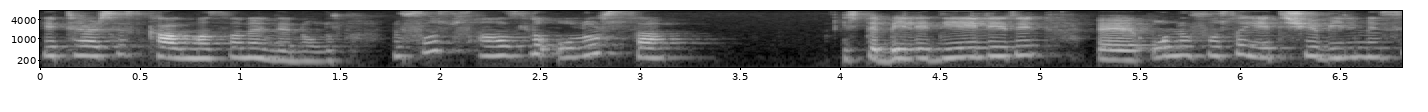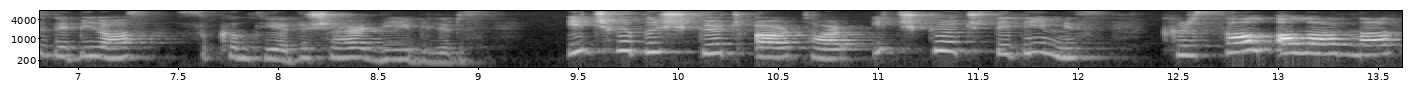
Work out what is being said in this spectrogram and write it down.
yetersiz kalmasına neden olur. Nüfus fazla olursa işte belediyelerin e, o nüfusa yetişebilmesi de biraz sıkıntıya düşer diyebiliriz. İç ve dış göç artar. İç göç dediğimiz kırsal alandan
